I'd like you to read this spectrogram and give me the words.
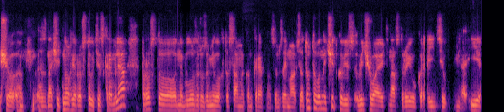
що е, значить ноги ростуть із Кремля. Просто не було зрозуміло, хто саме конкретно цим займався. Тобто вони чітко відчувають настрої українців е, і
